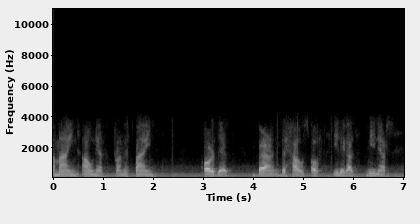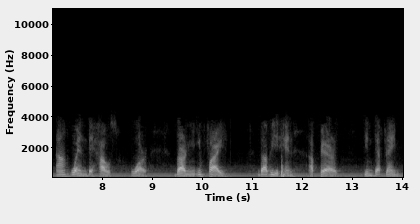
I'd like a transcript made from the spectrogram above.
a mine owner from Spain ordered burn the house of illegal miners, and when the house was burning in fire, the Virgin appeared in the flames.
